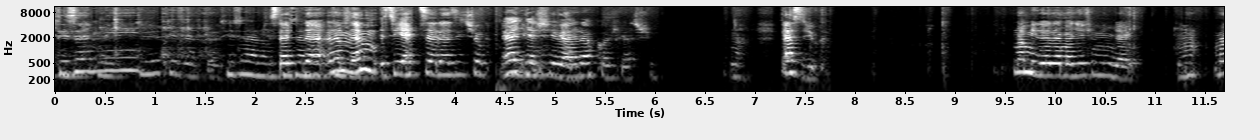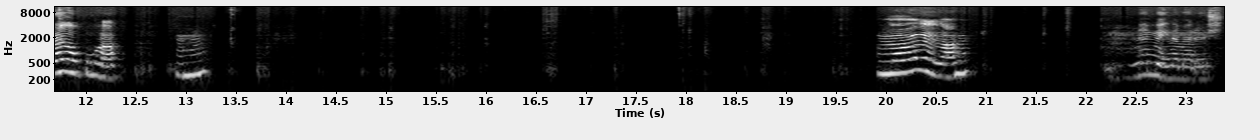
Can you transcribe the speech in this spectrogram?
14, 15. Tizenhárom. Tehát de tizennégy, nem, tizen- nem, ez így egyszerre, ez így sok. Egyesével rakosgassuk. Kezdjük. Nem időre megy, úgyhogy mindegy. Már jó puha. Uh-huh. Na, igen. Nem, még nem erős.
